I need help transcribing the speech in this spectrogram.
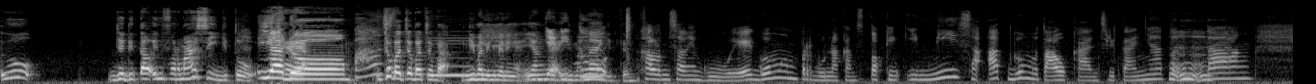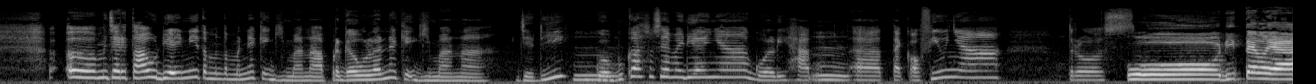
lu jadi tahu informasi gitu. Iya Kayak- dong, pasti. Coba coba coba gimana gimana yang kayak Jadi gimana gitu. kalau misalnya gue, gue mempergunakan stalking ini saat gue mau tahu kan ceritanya tentang eh, mencari tahu dia ini teman-temannya kayak gimana, pergaulannya kayak gimana. Jadi gue buka sosial medianya, gue lihat eh, tag of view-nya, terus Wow, detail ya.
